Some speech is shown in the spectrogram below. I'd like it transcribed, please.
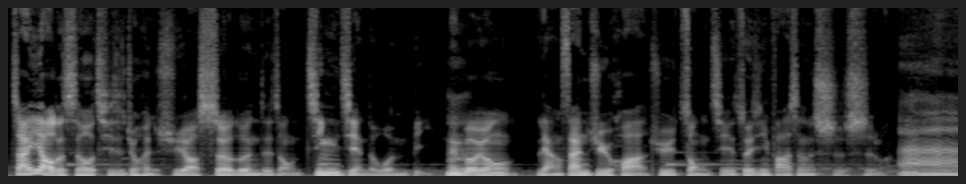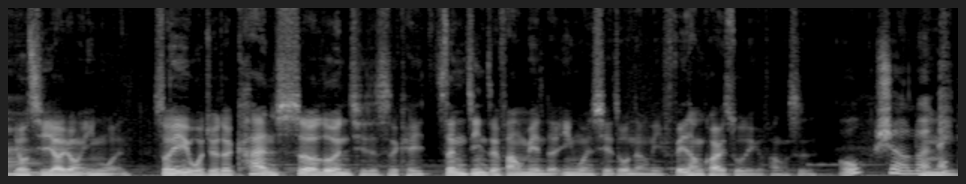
摘要的时候，其实就很需要社论这种精简的文笔，能够用两三句话去总结最近发生的时事嘛。啊，尤其要用英文，所以我觉得看社论其实是可以增进这方面的英文写作能力非常快速的一个方式。哦，社论，哎、嗯。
